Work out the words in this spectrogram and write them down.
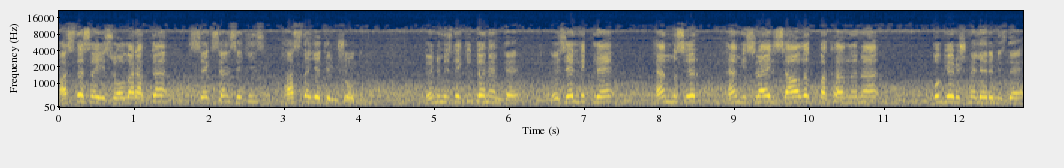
Hasta sayısı olarak da 88 hasta getirmiş olduk. Önümüzdeki dönemde özellikle hem Mısır hem İsrail Sağlık Bakanlığı'na bu görüşmelerimizde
